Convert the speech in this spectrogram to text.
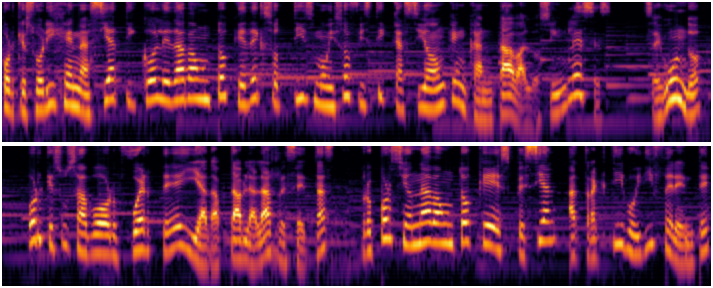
porque su origen asiático le daba un toque de exotismo y sofisticación que encantaba a los ingleses. Segundo, porque su sabor fuerte y adaptable a las recetas proporcionaba un toque especial, atractivo y diferente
